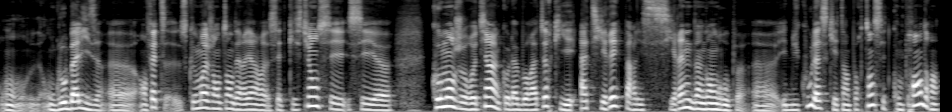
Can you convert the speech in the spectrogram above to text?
on, globalise. Euh, en fait, ce que moi j'entends derrière cette question, c'est euh, comment je retiens un collaborateur qui est attiré par les sirènes d'un grand groupe. et du coup, là, ce qui est important, c'est de comprendre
